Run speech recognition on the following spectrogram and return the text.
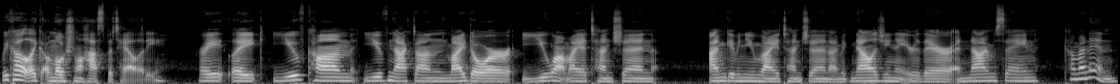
we call it like emotional hospitality, right? Like you've come, you've knocked on my door, you want my attention. I'm giving you my attention. I'm acknowledging that you're there, and now I'm saying, "Come on in.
